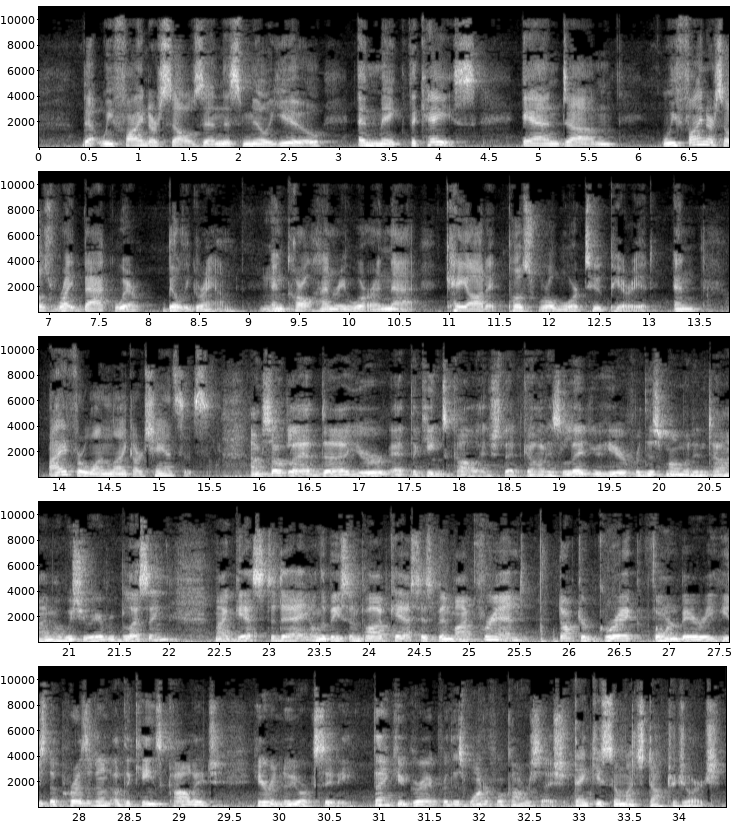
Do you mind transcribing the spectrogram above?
that we find ourselves in, this milieu, and make the case. And um, we find ourselves right back where Billy Graham mm. and Carl Henry were in that chaotic post World War II period. And I, for one, like our chances. I'm so glad uh, you're at the King's College, that God has led you here for this moment in time. I wish you every blessing. My guest today on the Beeson Podcast has been my friend, Dr. Greg Thornbury. He's the president of the King's College here in New York City. Thank you, Greg, for this wonderful conversation. Thank you so much, Dr. George.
